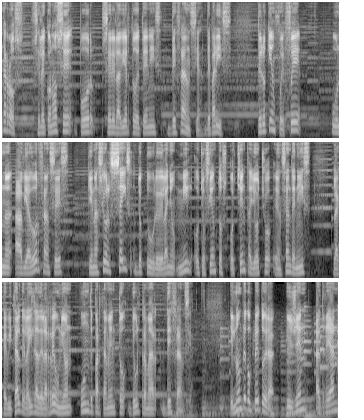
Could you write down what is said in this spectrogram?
Garros se le conoce por ser el abierto de tenis de Francia, de París. Pero ¿quién fue? Fue un aviador francés que nació el 6 de octubre del año 1888 en Saint-Denis, la capital de la isla de la Reunión, un departamento de ultramar de Francia. El nombre completo era Eugène Adrien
